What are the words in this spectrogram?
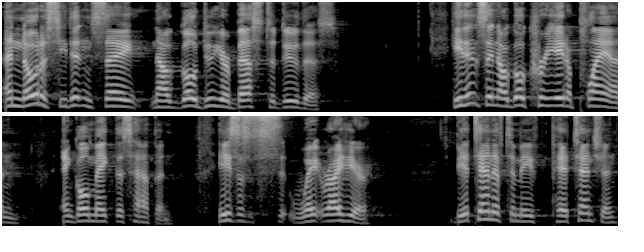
And notice he didn't say, now go do your best to do this. He didn't say, now go create a plan and go make this happen. He says, wait right here. Be attentive to me, pay attention,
